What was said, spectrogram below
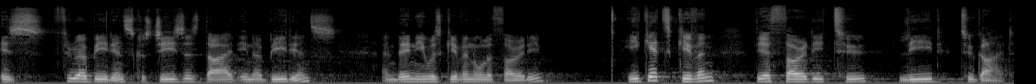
is through obedience? Because Jesus died in obedience and then he was given all authority. He gets given the authority to lead, to guide.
